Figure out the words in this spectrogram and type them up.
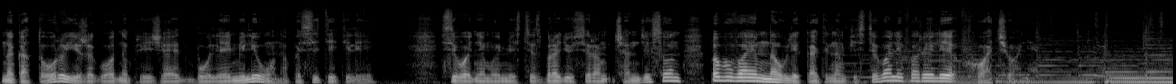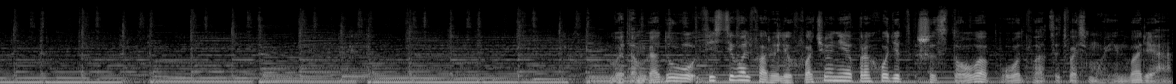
на который ежегодно приезжает более миллиона посетителей. Сегодня мы вместе с продюсером Чан Джисон побываем на увлекательном фестивале форели в Хуачоне. В этом году фестиваль форели в Фачоне проходит с 6 по 28 января.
